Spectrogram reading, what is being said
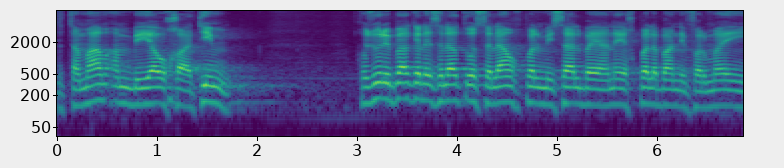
د تمام انبیاء او خاتم حضور پاک علیه الصلاۃ والسلام خپل مثال بیانې خپل باندې فرمایي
